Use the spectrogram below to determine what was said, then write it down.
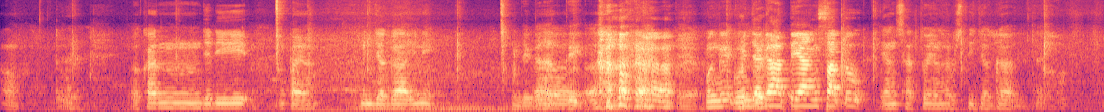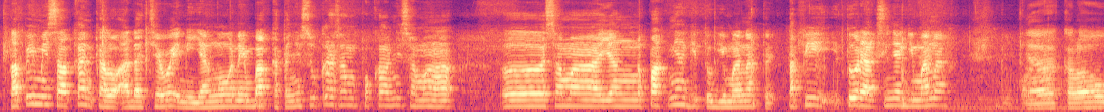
Oh, tuh. Kan jadi apa ya menjaga ini Menjaga Eh, hati. Good, menjaga hati yang satu yang satu yang harus dijaga gitu. Tapi misalkan kalau ada cewek nih yang mau nembak katanya suka sama vokalnya sama eh, sama yang nepaknya gitu gimana? Tapi itu reaksinya gimana? ya kalau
